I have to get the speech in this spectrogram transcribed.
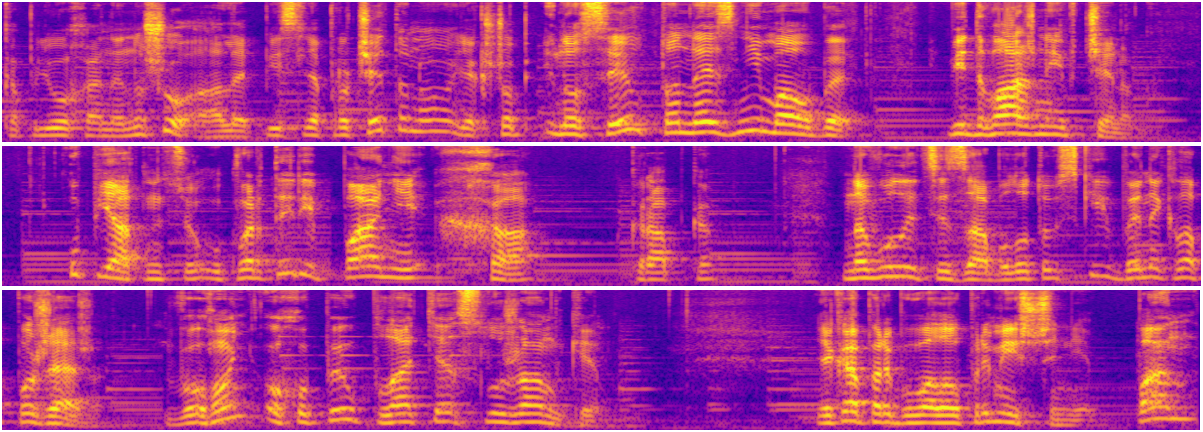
капелюха не ношу, але після прочитаного, якщо б і носив, то не знімав би відважний вчинок. У п'ятницю у квартирі пані Х. Крапка, на вулиці Заболотовській виникла пожежа. Вогонь охопив плаття служанки, яка перебувала у приміщенні. Пан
